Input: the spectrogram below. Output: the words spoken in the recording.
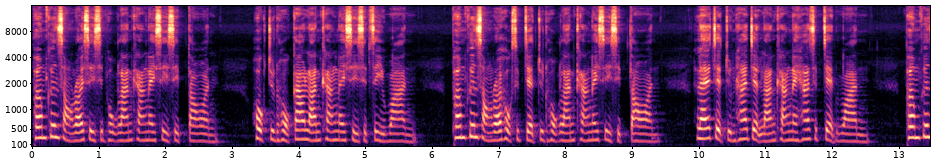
เพิ่มขึ้น 246 ล้านครั้งใน 40 ตอน 6.69 ล้านครั้งใน 44 วัน เพิ่มขึ้น 267.6 ล้านครั้งใน 40 ตอน และ 7.57 ล้านครั้งใน 57 วัน พิ่มขึ้น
